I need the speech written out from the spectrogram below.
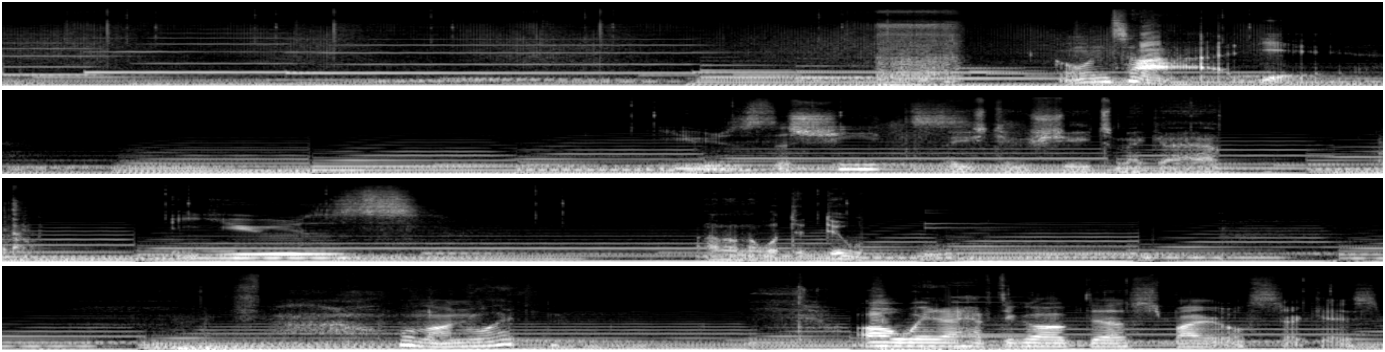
Go inside, yeah. Use the sheets. These two sheets make a half. Use... I don't know what to do. Hold on, what? Oh, wait, I have to go up the spiral staircase.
